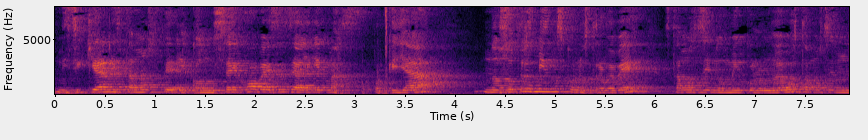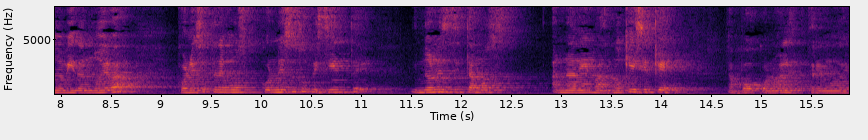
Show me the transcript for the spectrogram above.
ni siquiera necesitamos el consejo a veces de alguien más, porque ya nosotros mismos con nuestro bebé estamos haciendo un vínculo nuevo, estamos haciendo una vida nueva, con eso tenemos, con eso es suficiente y no necesitamos a nadie más. No quiere decir que tampoco, ¿no? El extremo de...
